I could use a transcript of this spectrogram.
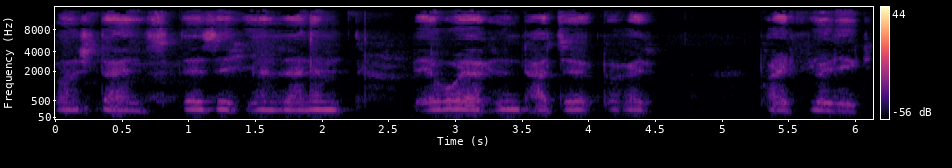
Bornsteins, der sich in seinem Büro erhielt hatte, breitwillig.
